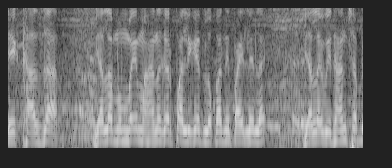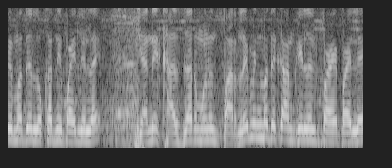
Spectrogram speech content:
एक खासदार ज्याला मुंबई महानगरपालिकेत लोकांनी पाहिलेलं आहे ज्याला विधानसभेमध्ये लोकांनी पाहिलेलं आहे ज्याने खासदार म्हणून पार्लमेंटमध्ये काम केलेलं पाय पाहिले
